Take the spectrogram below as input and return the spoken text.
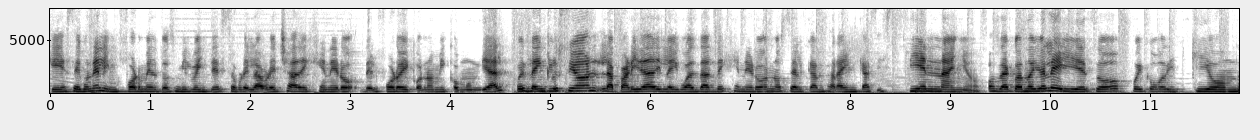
que según el informe del 2020 sobre la brecha de género del Foro Económico Mundial, pues la inclusión, la paridad y la igualdad de género no se alcanzará en casi 100 años. O sea, cuando yo leí eso fue como de qué onda,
